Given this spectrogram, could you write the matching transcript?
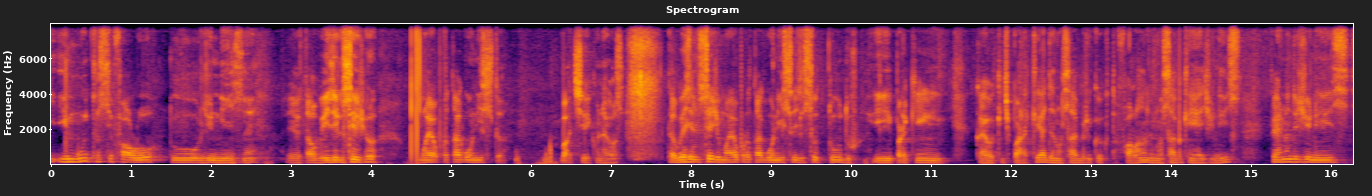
e, muito se falou do Diniz, né? É, talvez ele seja o maior protagonista. Bati aqui o negócio. Talvez ele seja o maior protagonista disso tudo. E para quem caiu aqui de paraquedas, não sabe do que eu tô falando, não sabe quem é Diniz. Fernando Diniz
